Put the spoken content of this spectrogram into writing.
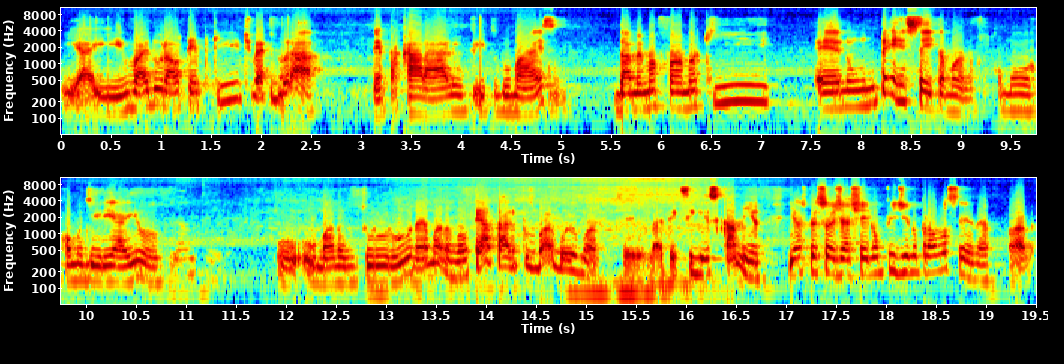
E aí vai durar o tempo que tiver que durar. Tempo pra caralho e tudo mais. Da mesma forma que é, não, não tem receita, mano. Como, como diria aí o. Não o, o mano do Tururu, né, mano? Não tem atalho pros bagulho, mano. Você vai ter que seguir esse caminho. E as pessoas já chegam pedindo pra você, né? Fala,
